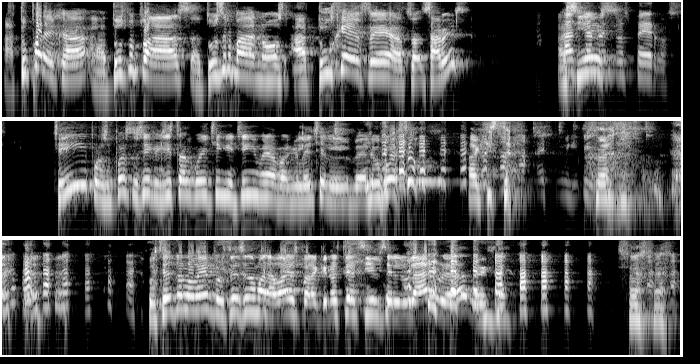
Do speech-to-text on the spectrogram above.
a tu pareja, a tus papás, a tus hermanos, a tu jefe, ¿sabes? Así Hasta es. nuestros perros. Sí, por supuesto, sí, que aquí está el güey chingue chingue, mira, para que le eche el, el hueso. Aquí está. ustedes no lo ven, pero ustedes haciendo malabares para que no esté así el celular, ¿verdad?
